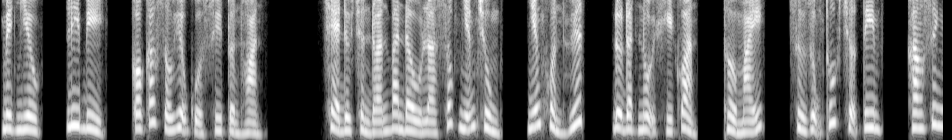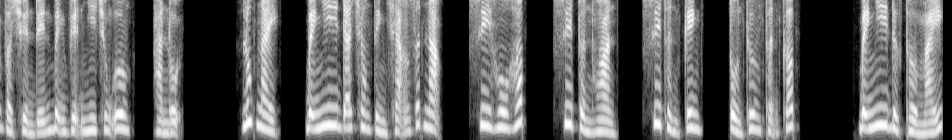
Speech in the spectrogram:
mệt nhiều, ly bì, có các dấu hiệu của suy tuần hoàn. Trẻ được chẩn đoán ban đầu là sốc nhiễm trùng, nhiễm khuẩn huyết, được đặt nội khí quản, thở máy, sử dụng thuốc trợ tim, kháng sinh và chuyển đến bệnh viện Nhi Trung ương, Hà Nội. Lúc này, bệnh nhi đã trong tình trạng rất nặng, suy hô hấp, suy tuần hoàn, suy thần kinh, tổn thương thận cấp. Bệnh nhi được thở máy,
